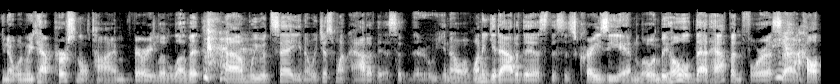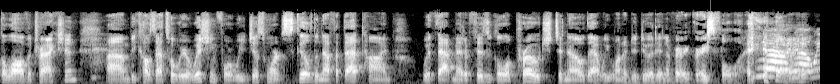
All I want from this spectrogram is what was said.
you know when we'd have personal time very little of it um, we would say you know we just want out of this. You know I want to get out of this. This is crazy. And lo and behold that happened for us. Yeah. uh, call it the law of attraction um, because that's what we were wishing for. We just weren't skilled enough at that time with that metaphysical approach to know that we wanted to do it in a very graceful way no, no, we,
